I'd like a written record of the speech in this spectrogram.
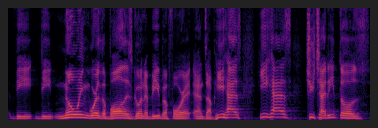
the the knowing where the ball is going to be before it ends up. He has he has Chicharito's.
